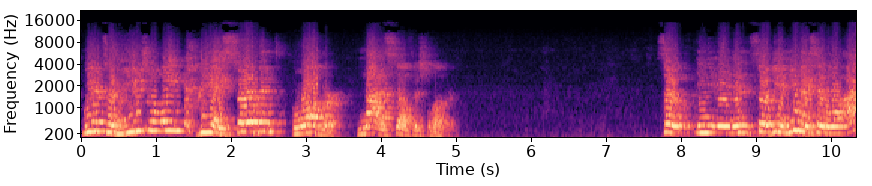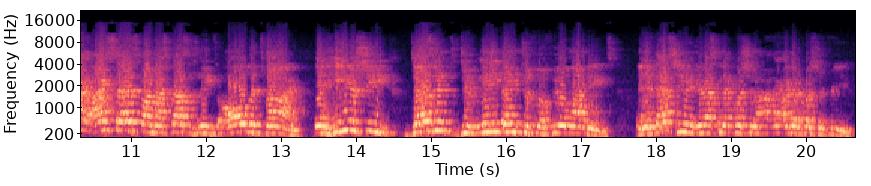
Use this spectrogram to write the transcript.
We are to mutually be a servant lover, not a selfish lover. So, so again, you may say, well, I, I satisfy my spouse's needs all the time, and he or she doesn't do anything to fulfill my needs. And if that's you and you're asking that question, I, I got a question for you.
